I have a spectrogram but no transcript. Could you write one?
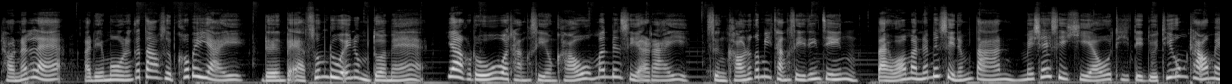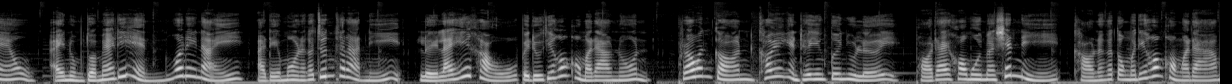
เท่านั้นแหละอเดโมนั้นก็ตามสืบเข้าไปใหญ่ เดินไปแอบซุ่มดูไอ้หนุ่มตัวแม่ อยากรู้ว่าถังสีของเขา มันเป็นสีอะไร ซึ่งเขานั้นก็มีถังสีจริง ๆ แต่ว่ามันนั้นเป็นสีน้ำตาล ไม่ใช่สีเขียวที่ติดอยู่ที่อุ้งเท้าแมว ไอ้หนุ่มตัวแม่ที่เห็นว่าในไหนๆอเดโมนั้นก็จุ้นขนาดนี้ เลยไล่ให้เขาไปดูที่ห้องของมาดามนน เพราะวันก่อนเขายังเห็นเธอยิงปืนอยู่เลย พอได้ข้อมูลมาเช่นนี้เขานั้นก็ตรงมาที่ห้องของมาดาม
